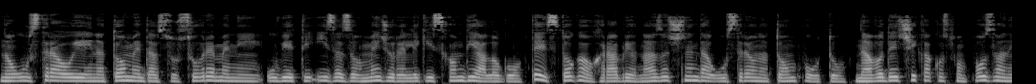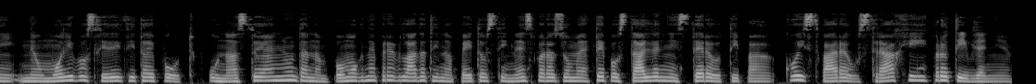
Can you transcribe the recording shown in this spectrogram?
no ustrao je i na tome da su suvremeni uvjeti izazov međureligijskom dijalogu, te je stoga ohrabrio nazočne da ustrao na tom putu, navodeći kako smo pozvani neumoljivo slijediti taj put, u nastojanju da nam pomogne prevladati napetosti i nesporazume te postavljanje stereotipa koji stvaraju strah i protivljenje.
